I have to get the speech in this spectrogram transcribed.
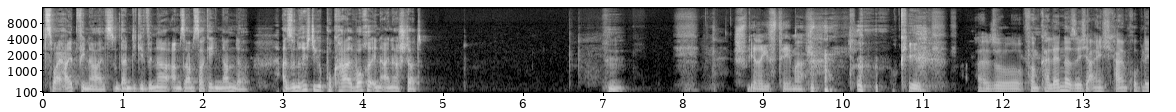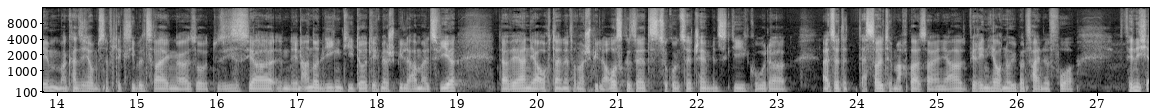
zwei Halbfinals und dann die Gewinner am Samstag gegeneinander. Also eine richtige Pokalwoche in einer Stadt. Hm. Schwieriges Thema. okay. Also vom Kalender sehe ich eigentlich kein Problem. Man kann sich auch ein bisschen flexibel zeigen. Also du siehst es ja in den anderen Ligen, die deutlich mehr Spiele haben als wir. Da wären ja auch dann einfach mal Spiele ausgesetzt zugunsten der Champions League oder also das sollte machbar sein. Ja, wir reden hier auch nur über ein Final Four. Finde ich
